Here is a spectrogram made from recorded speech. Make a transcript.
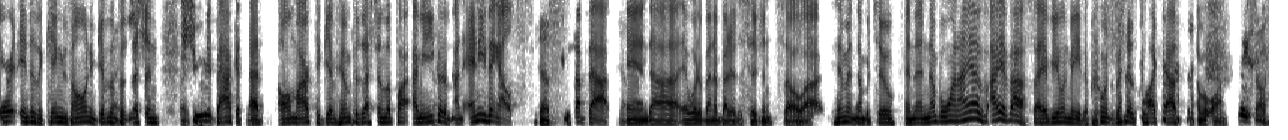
fire it into the King's zone and give them Right. possession, Right. shoot it back at, at Ullmark to give him possession of the puck. I mean, he Yeah. could have done anything else Yes. except that, Yeah. and uh, it would have been a better decision. So Mhm. uh, him at number two, and then number one, I have I have us, I have you and me, the Bruins Bennett podcast at number one, Face Oh. it,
